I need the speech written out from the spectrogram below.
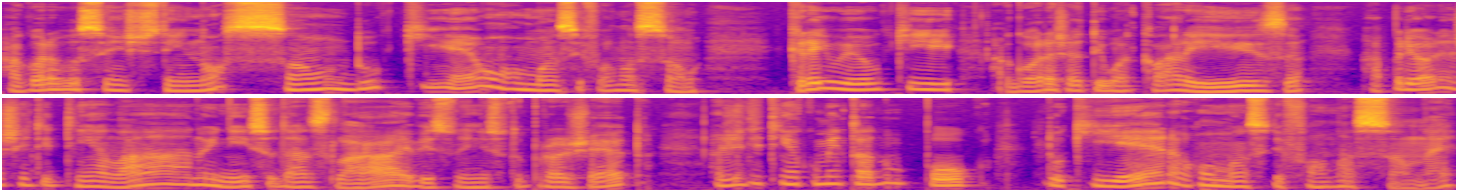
Agora vocês têm noção do que é um romance de formação. Creio eu que agora já tem uma clareza a priori a gente tinha lá no início das lives, no início do projeto, a gente tinha comentado um pouco do que era romance de formação, né?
